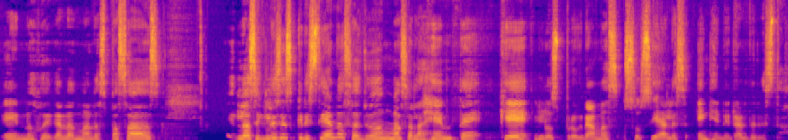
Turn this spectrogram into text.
eh, nos juega las malas pasadas, las iglesias cristianas ayudan más a la gente que los programas sociales en general del Estado.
